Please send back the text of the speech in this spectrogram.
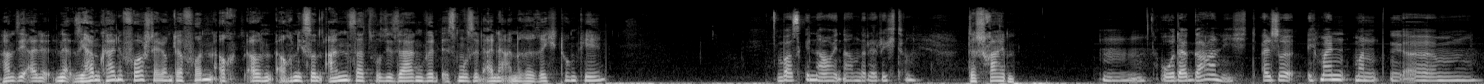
Haben Sie eine, ne, Sie haben keine Vorstellung davon, auch, auch, auch nicht so einen Ansatz, wo Sie sagen würden, es muss in eine andere Richtung gehen? Was genau in andere Richtung? Das Schreiben. Mm, oder gar nicht. Also ich meine, man ähm,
